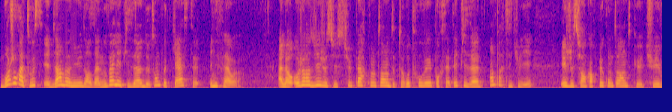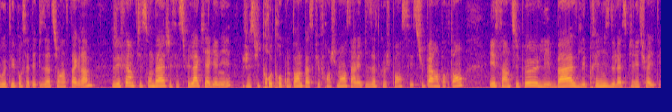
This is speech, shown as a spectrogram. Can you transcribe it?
Bonjour à tous et bienvenue dans un nouvel épisode de ton podcast Inflower. Alors aujourd'hui, je suis super contente de te retrouver pour cet épisode en particulier et je suis encore plus contente que tu aies voté pour cet épisode sur Instagram. J'ai fait un petit sondage et c'est celui-là qui a gagné. Je suis trop trop contente parce que franchement, c'est un épisode que je pense est super important et c'est un petit peu les bases, les prémices de la spiritualité.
